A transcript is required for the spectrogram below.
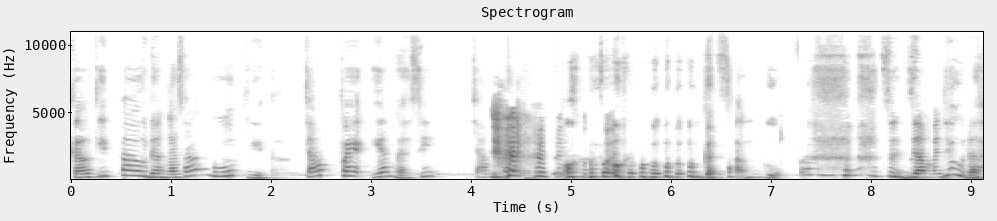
kalau kita udah nggak sanggup gitu capek ya nggak sih? Capek. Gitu. nggak sanggup. Sejam aja udah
